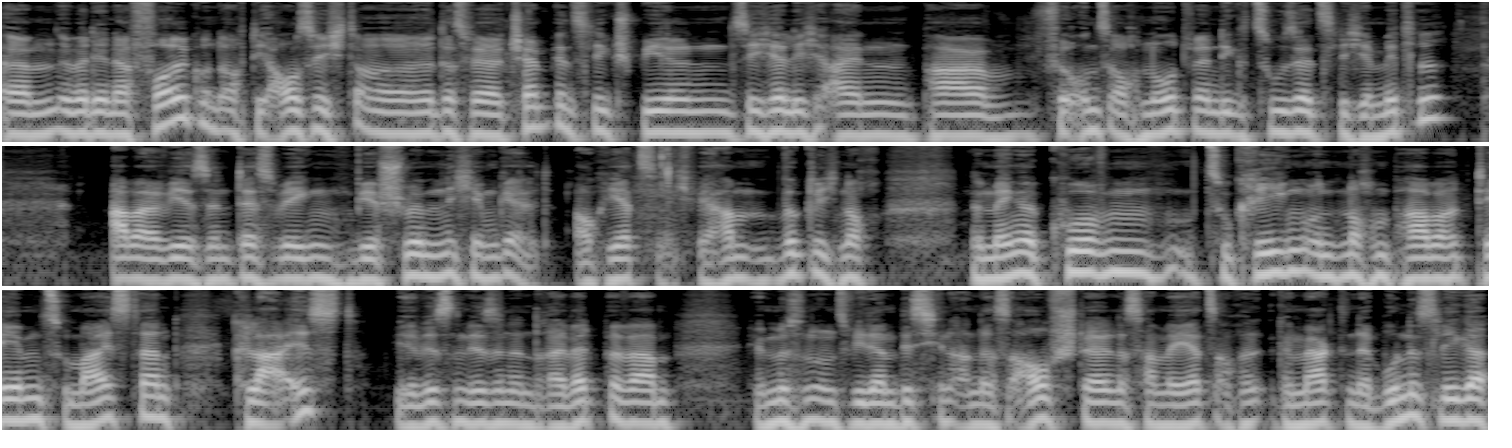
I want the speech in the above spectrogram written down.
ähm, über den Erfolg und auch die Aussicht, äh, dass wir Champions League spielen, sicherlich ein paar für uns auch notwendige zusätzliche Mittel. Aber wir sind deswegen, wir schwimmen nicht im Geld. Auch jetzt nicht. Wir haben wirklich noch eine Menge Kurven zu kriegen und noch ein paar Themen zu meistern. Klar ist, wir wissen, wir sind in drei Wettbewerben. Wir müssen uns wieder ein bisschen anders aufstellen. Das haben wir jetzt auch gemerkt in der Bundesliga.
